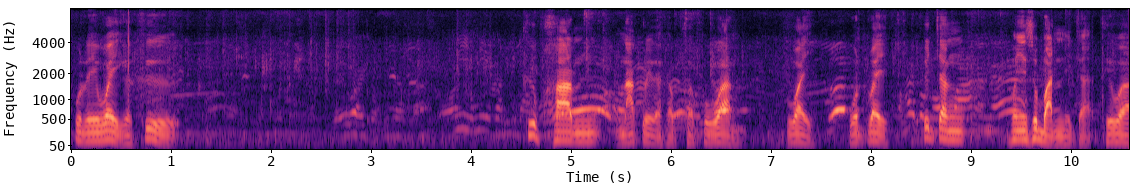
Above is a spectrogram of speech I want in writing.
ผู้ใดไหวก็คือ คือพานหนักเลยแหละครับถ้าผู้ว่านไหววดไหวคือจังพญสุบันนี่ก็ถือว่า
